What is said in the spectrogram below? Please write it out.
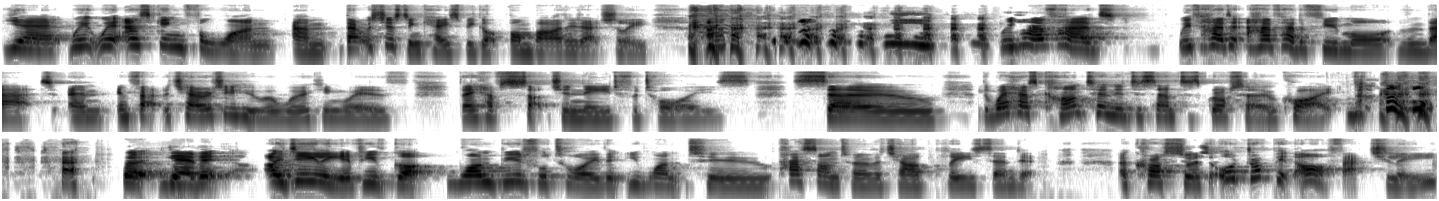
Yeah, we're, we're asking for one. Um, that was just in case we got bombarded. Actually, we have had we've had have had a few more than that, and in fact, the charity who we're working with, they have such a need for toys. So the warehouse can't turn into Santa's grotto quite. but yeah, ideally, if you've got one beautiful toy that you want to pass on to another child, please send it across to us or drop it off actually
